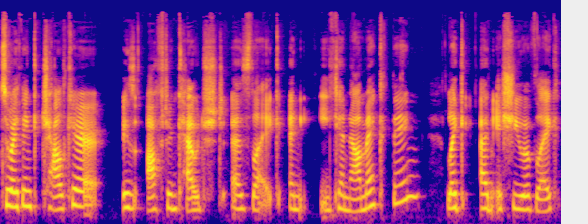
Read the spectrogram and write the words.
so I think childcare is often couched as like an economic thing, like an issue of like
